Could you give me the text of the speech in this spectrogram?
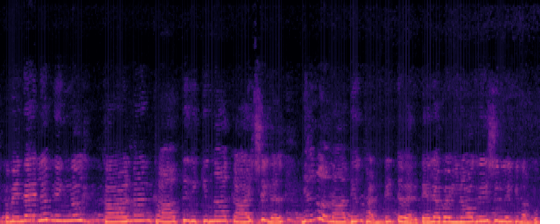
അപ്പം എന്തായാലും നിങ്ങൾ കാണാൻ കാത്തിരിക്കുന്ന ആ കാഴ്ചകൾ ഞങ്ങൾ ഒന്ന് ആദ്യം കണ്ടിട്ട് വരട്ടെ. അല്ലെ? അപ്പൊ ഇനോഗ്രേഷനിലേക്ക് നമുക്ക്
